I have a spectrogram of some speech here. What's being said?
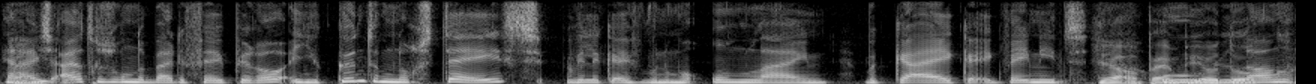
en, hij is uitgezonden bij de VPRO. En je kunt hem nog steeds, wil ik even benoemen, online bekijken. Ik weet niet ja, op NPO Doc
